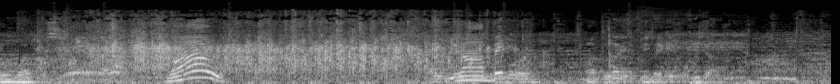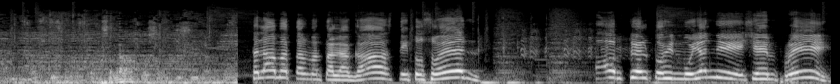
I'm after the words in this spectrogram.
Romualdez. Wow! Grabe. But tonight, we make it official. Salamat po sa bisita. Salamat naman talaga, Tito Swen. Aabseltohin mo yan eh, syempre.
